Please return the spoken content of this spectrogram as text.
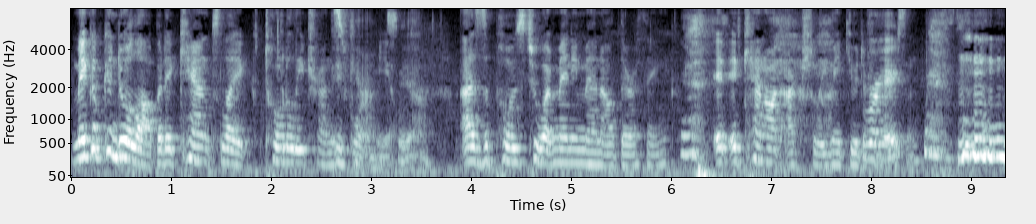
Makeup can do a lot, but it can't like totally transform you. Yeah as opposed to what many men out there think. it, it cannot actually make you a different right. person.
